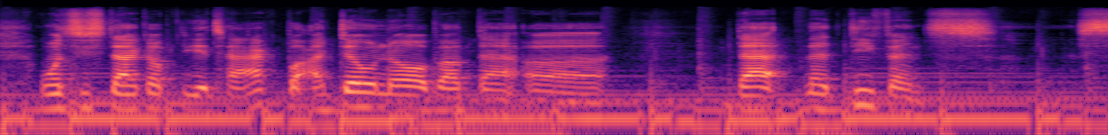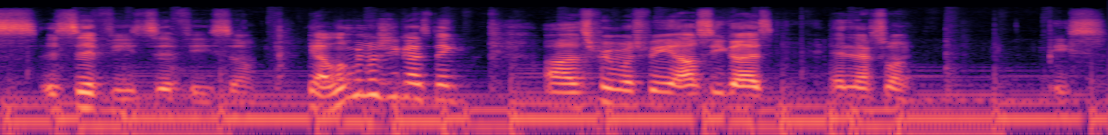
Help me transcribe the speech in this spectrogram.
once you stack up the attack. But I don't know about that. Uh, that that defense. It's, it's iffy. It's iffy. So yeah, let me know what you guys think. Uh, that's pretty much me. I'll see you guys in the next one. Peace.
